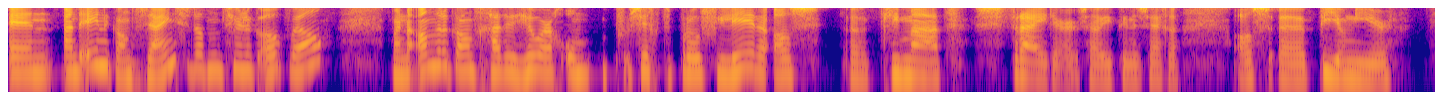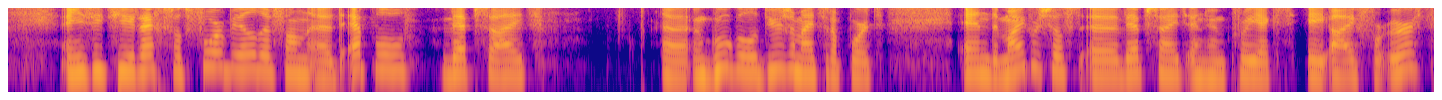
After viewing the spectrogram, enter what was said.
En aan de ene kant zijn ze dat natuurlijk ook wel. Maar aan de andere kant gaat het heel erg om zich te profileren als uh, klimaatstrijder, zou je kunnen zeggen. Als uh, pionier. En je ziet hier rechts wat voorbeelden van uh, de Apple-website. een Google duurzaamheidsrapport en de Microsoft website en hun project AI for Earth.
